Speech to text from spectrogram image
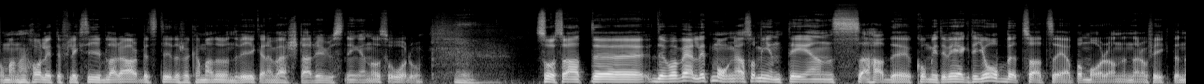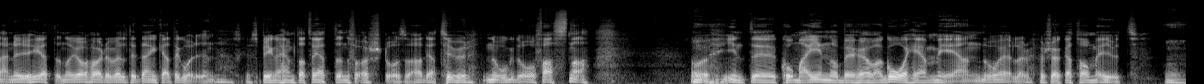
om man har lite flexiblare arbetstider så kan man undvika den värsta rusningen och så då. Mm. Så, så att eh, det var väldigt många som inte ens hade kommit iväg till jobbet så att säga på morgonen när de fick den där nyheten och jag hörde väl till den kategorin. Jag skulle springa och hämta tvätten först och så hade jag tur nog då att fastna. Och mm. inte komma in och behöva gå hem igen då eller försöka ta mig ut mm.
